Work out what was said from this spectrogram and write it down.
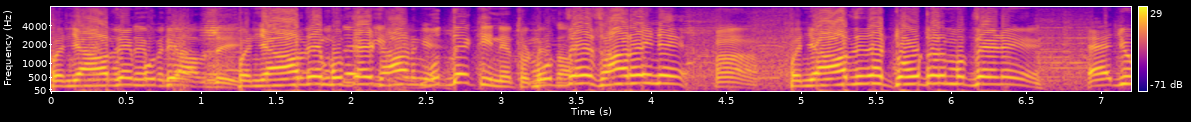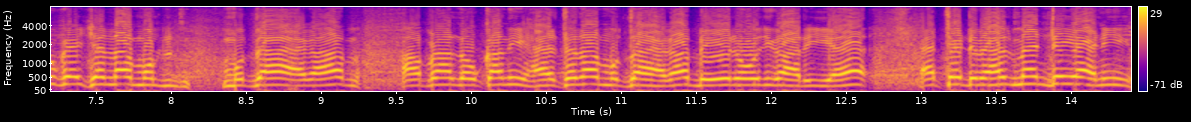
ਪੰਜਾਬ ਦੇ ਮੁੱਦੇ ਮੁੱਦੇ ਪੰਜਾਬ ਦੇ। ਪੰਜਾਬ ਦੇ ਮੁੱਦੇ ਕੀ ਨੇ? ਠਾਣਗੇ। ਮੁੱਦੇ ਕੀ ਨੇ ਤੁਹਾਡੇ ਮੁੱਦੇ ਸਾਰੇ ਹੀ ਨੇ। ਹਾਂ। ਪੰਜਾਬ ਦੇ ਤਾਂ ਟੋਟਲ ਮੁੱਦੇ ਨੇ। ਐਜੂਕੇਸ਼ਨ ਦਾ ਮੁੱਦ- ਮੁੱਦਾ ਹੈਗਾ। ਆਪਣਾ ਲੋਕਾਂ ਦੀ ਹੈਲਥ ਦਾ ਮੁੱਦਾ ਹੈਗਾ। ਬੇਰੋਜ਼ਗਾਰੀ ਹੈ। ਇੱਥੇ ਡਿਵੈਲਪਮੈਂਟ ਹੀ ਹੈ ਨਹੀਂ।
